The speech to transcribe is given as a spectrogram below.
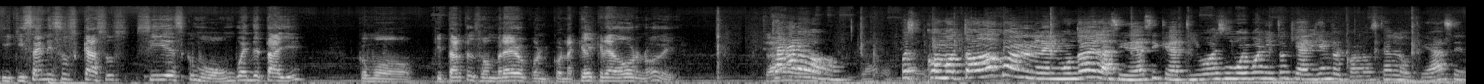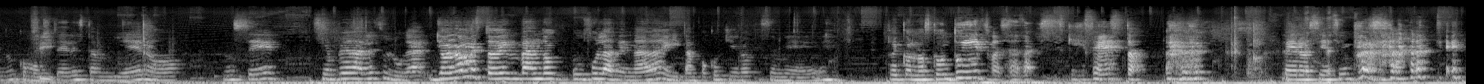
Y quizá en esos casos sí es como un buen detalle. Como quitarte el sombrero con, con aquel creador, ¿no? De, Claro. claro, Pues como todo con el mundo de las ideas y creativo, es muy bonito que alguien reconozca lo que hace, ¿no? Como Sí. ustedes también, o no sé, siempre darle su lugar. Yo no me estoy dando un fula de nada y tampoco quiero que se me reconozco un tweet, pues, ¿qué es esto? pero sí es importante.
